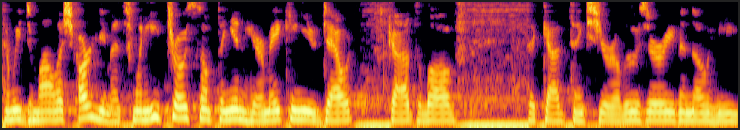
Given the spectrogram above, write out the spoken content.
And we demolish arguments. When he throws something in here, making you doubt God's love that God thinks you're a loser, even though He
